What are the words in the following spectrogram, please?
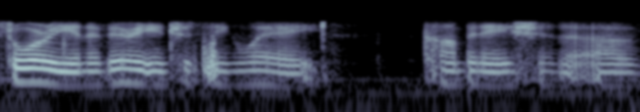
story in a very interesting way. Combination of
